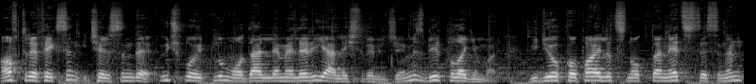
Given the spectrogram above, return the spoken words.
After Effects'in içerisinde 3 boyutlu modellemeleri yerleştirebileceğimiz bir plugin var. VideoCopilot.net sitesinin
